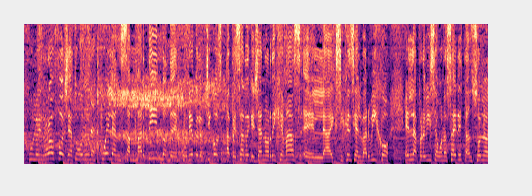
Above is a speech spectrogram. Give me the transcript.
Julio y Rofo, ya estuvo en una escuela en San Martín donde descubrió que los chicos, a pesar de que ya no rige más eh, la exigencia del barbijo en la provincia de Buenos Aires, tan solo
